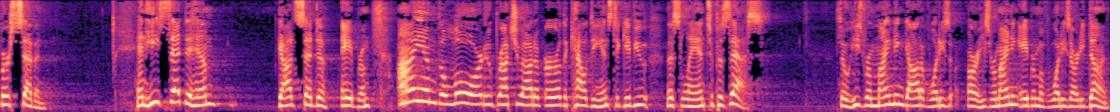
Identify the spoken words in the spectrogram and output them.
verse 7. And he said to him, God said to Abram, I am the Lord who brought you out of Ur of the Chaldeans to give you this land to possess. So he's reminding God of what he's, or he's reminding Abram of what he's already done.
